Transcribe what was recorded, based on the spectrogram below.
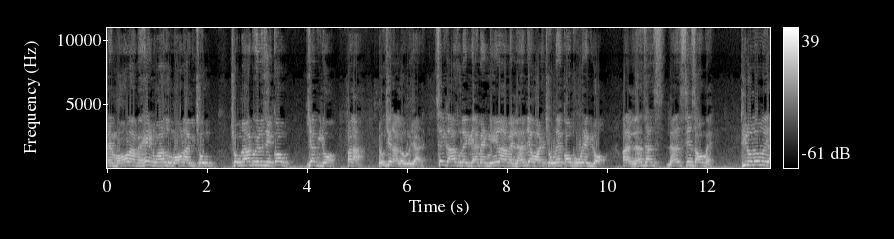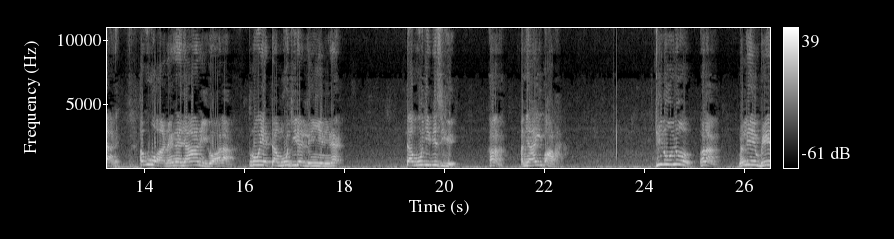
မယ်မောင်းလာမယ်ဟဲ့နွားဆိုမောင်းလာပြီးခြုံခြုံသားတွေးလို့ရှိရင်ကောက်ရက်ပြီးတော့ဟုတ်လားလုံးချင်တာလုံးလို့ရတယ်စိတ်ကားဆိုလည်းဒီတိုင်းပဲနင်းလာမယ်လမ်းပြောက်သွားတဲ့ခြုံလဲကောက်ထိုးရဲပြီးတော့ဟုတ်လားလမ်းဆန်းလမ်းစင်းဆောင်မယ်ဒီလိုလုံးလို့ရတယ်အခုကနိုင်ငံသားနေရောဟုတ်လားသူတို့ရဲ့တံမိုးကြီးတဲ့လင်းရင်တွေနဲ့တံမိုးကြီးပစ္စည်းတွေဟုတ်လားအများကြီးပါလာတာ ဒီလိုမျိုးဟုတ်လားငလင်ဘေး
